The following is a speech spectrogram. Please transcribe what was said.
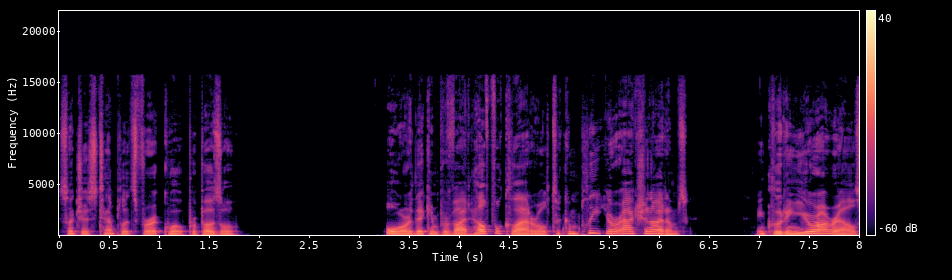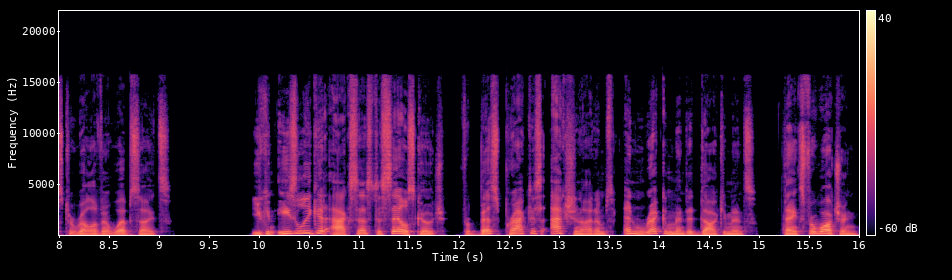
such as templates for a quote proposal. Or they can provide helpful collateral to complete your action items, including URLs to relevant websites. You can easily get access to Sales Coach for best practice action items and recommended documents. Thanks for watching.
